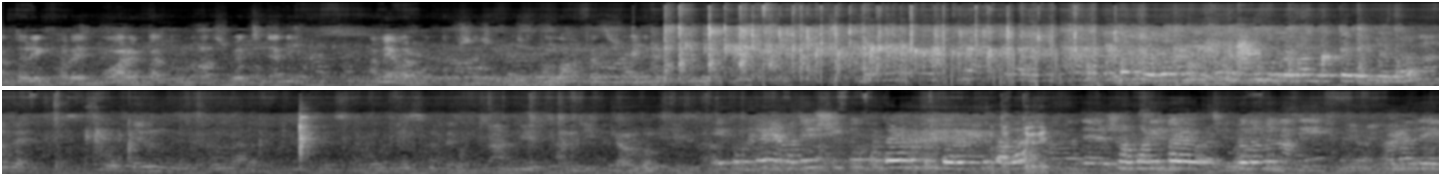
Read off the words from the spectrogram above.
আন্তরিকভাবে মোবারকবাদ, ধন্যবাদ, শুভেচ্ছা জানিয়ে আমি আমার বক্তব্য শেষ করছি মূল্যবান বক্তব্যের জন্য এই পর্যায়ে আমাদের শিক্ষক উপকরণ বিতরণের পালা আমাদের সম্মানিত প্রধানমন্ত্রী আমাদের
